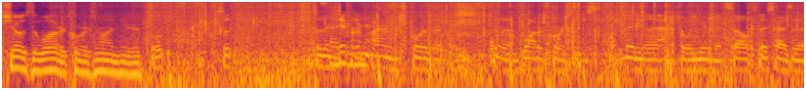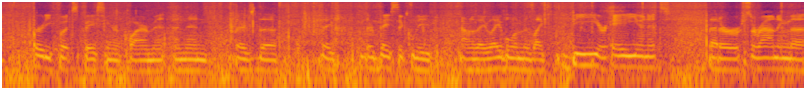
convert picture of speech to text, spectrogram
Shows the water course on here. So, so there's different requirements for the, the water courses than the actual unit itself. This has a 30 foot spacing requirement, and then there's the they they're basically I don't know they label them as like B or A units that are surrounding the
